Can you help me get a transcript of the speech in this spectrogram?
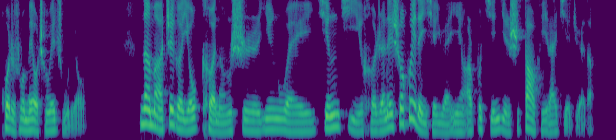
或者说没有成为主流。那么这个有可能是因为经济和人类社会的一些原因，而不仅仅是道可以来解决的。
